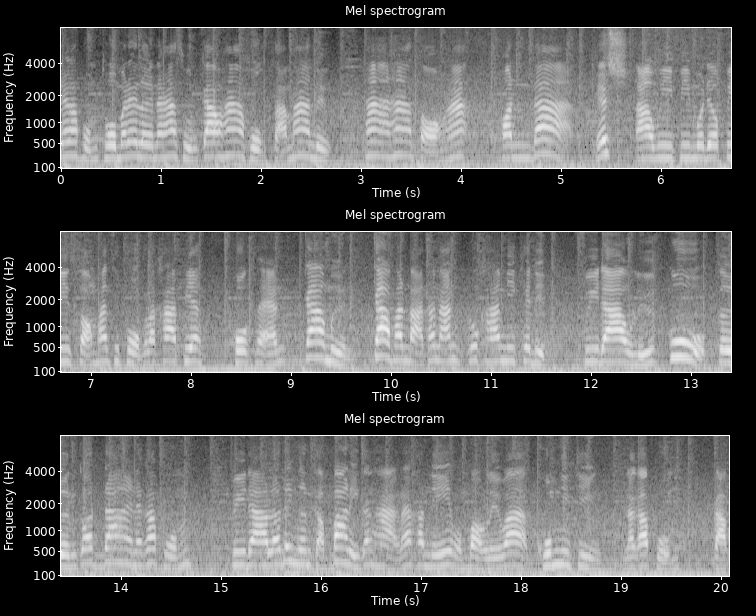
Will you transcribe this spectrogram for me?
นะครับผมโทรมาได้เลยนะฮะ0956351552ฮะ Honda HRV ปีโมเดลปี 2016 ราคาเพียง 699,000 บาทเท่านั้น ลูกค้ามีเครดิตฟรีดาวหรือกู้เกินก็ได้นะครับผมฟรีดาวแล้วได้เงินกลับบ้านอีกต่างหากนะคันนี้ผมบอกเลยว่าคุ้มจริง ๆ นะครับผมกับ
